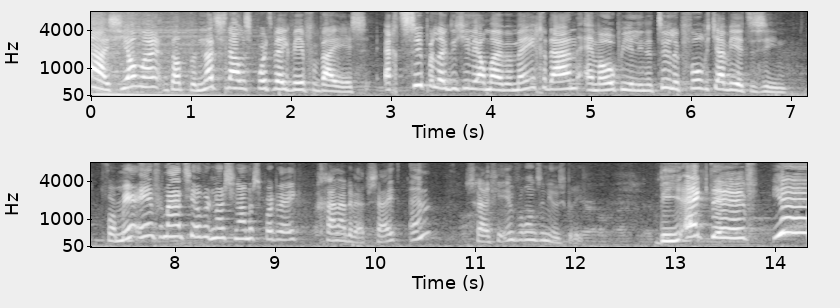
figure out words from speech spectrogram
Helaas, jammer dat de Nationale Sportweek weer voorbij is. Echt superleuk dat jullie allemaal hebben meegedaan en we hopen jullie natuurlijk volgend jaar weer te zien. Voor meer informatie over de Nationale Sportweek, ga naar de website en schrijf je in voor onze nieuwsbrief. Be active! Yay!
